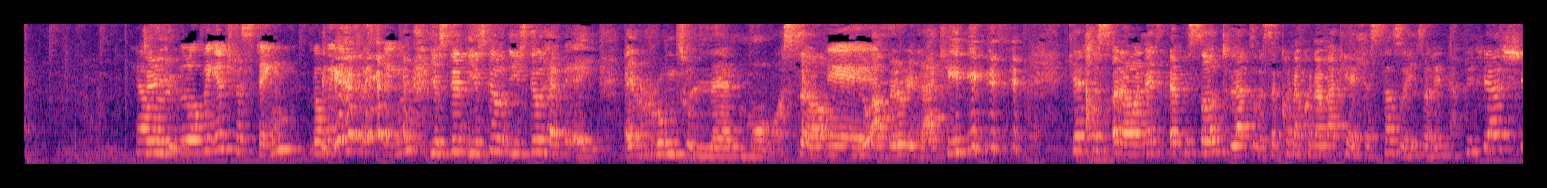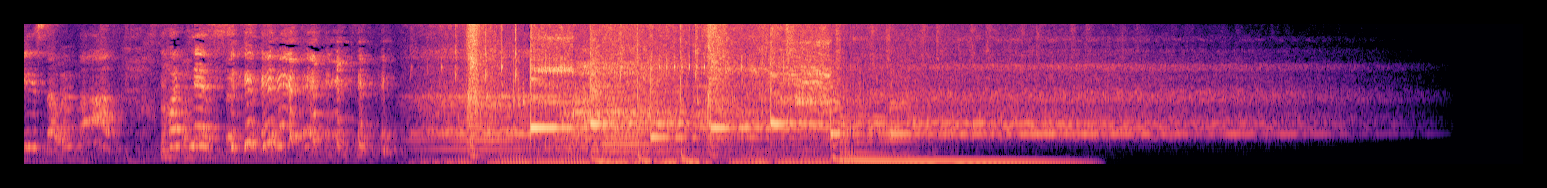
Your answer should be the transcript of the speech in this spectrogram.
Yeah, you? it'll be interesting. It'll be interesting. you still you still you still have a, a room to learn more. So you are very lucky. Catch us on our next episode. La zobe sekhona khona amakhehle sisazoyizwa le ndaba iyashisa wema hotness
